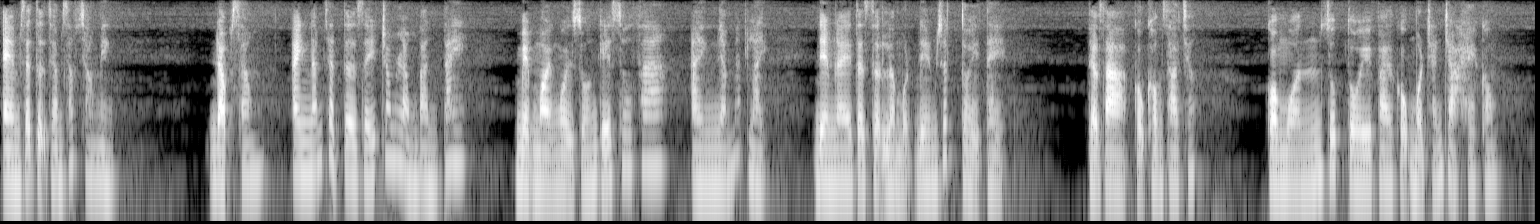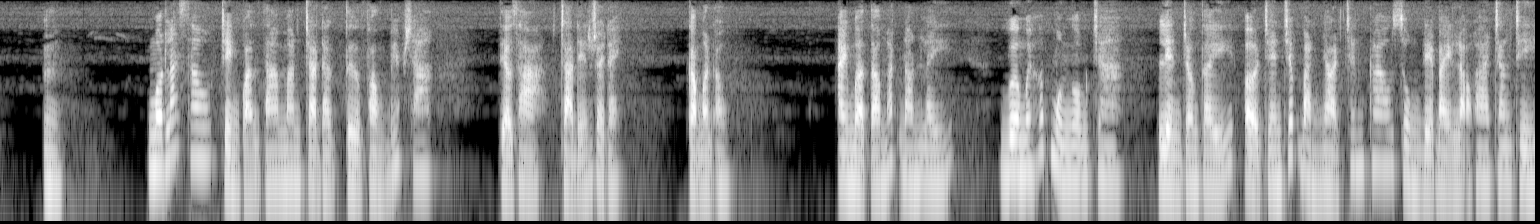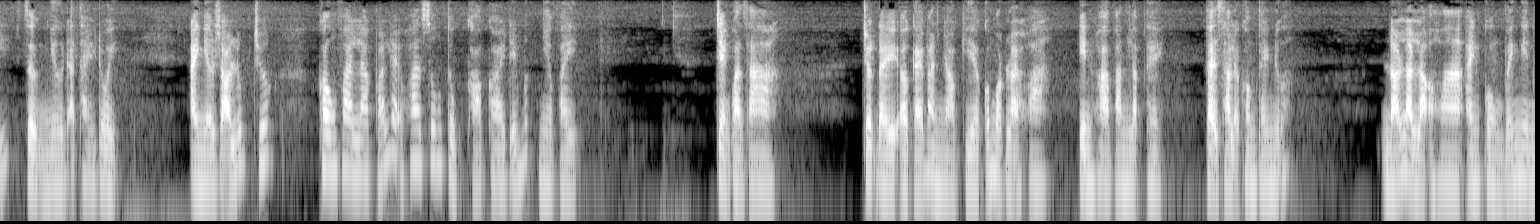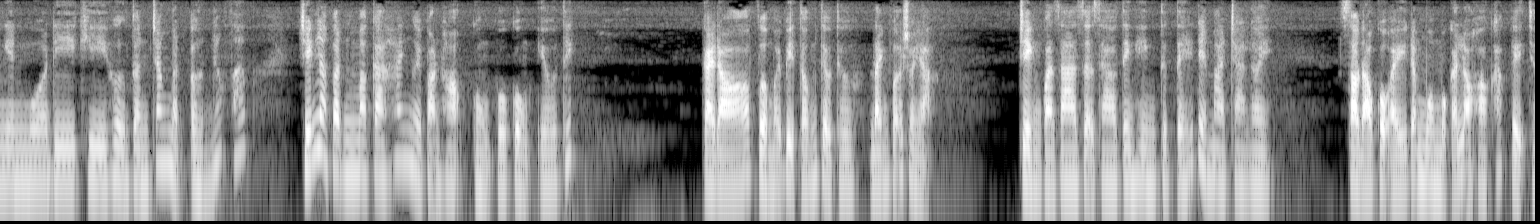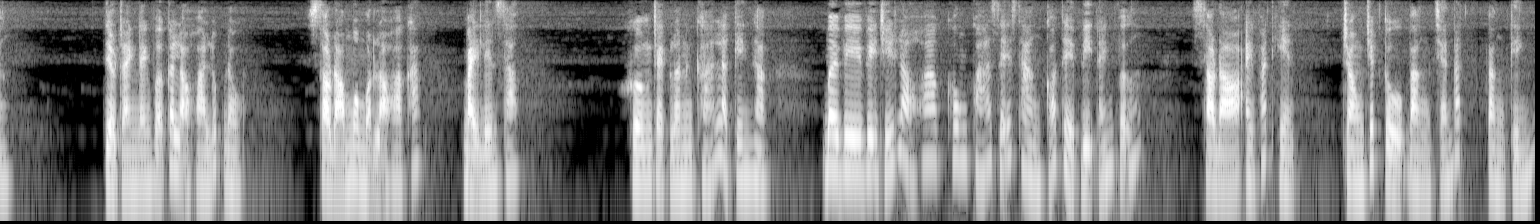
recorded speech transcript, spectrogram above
Em sẽ tự chăm sóc cho mình. Đọc xong, anh nắm chặt tờ giấy trong lòng bàn tay. Mệt mỏi ngồi xuống ghế sofa, anh nhắm mắt lại. Đêm nay thật sự là một đêm rất tồi tệ. Theo ra cậu không sao chứ? Có muốn giúp tôi pha cậu một chén trà hay không? Ừ. Một lát sau, Trình quản gia mang trà đặc từ phòng bếp ra. Tiểu già, trà đến rồi đây. Cảm ơn ông. Anh mở to mắt đón lấy. Vừa mới hấp một ngụm trà, liền trông thấy ở trên chiếc bàn nhỏ chân cao dùng để bày lọ hoa trang trí dường như đã thay đổi. Anh nhớ rõ lúc trước, không phải là có loại hoa dung tục khó coi đến mức như vậy. Trình quản gia à, Trước đây ở cái bàn nhỏ kia có một loại hoa, in hoa văn lập thể. Tại sao lại không thấy nữa? Đó là lọ hoa anh cùng với Nghiên Nghiên mua đi khi hưởng tuần trăng mật ở nước Pháp. Chính là vật mà cả hai người bọn họ cũng vô cùng yêu thích. Cái đó vừa mới bị Tống Tiểu Thư đánh vỡ rồi ạ. Trình quản gia dựa sao tình hình thực tế để mà trả lời. Sau đó cô ấy đã mua một cái lọ hoa khác về trưng. Tiểu tranh đánh vỡ cái lọ hoa lúc đầu. Sau đó mua một lọ hoa khác, bày lên sau. Khương Trạch Luân khá là kinh ngạc, bởi vì vị trí lọ hoa không quá dễ dàng có thể bị đánh vỡ. Sau đó anh phát hiện, trong chiếc tủ bằng chén bắt bằng kính,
